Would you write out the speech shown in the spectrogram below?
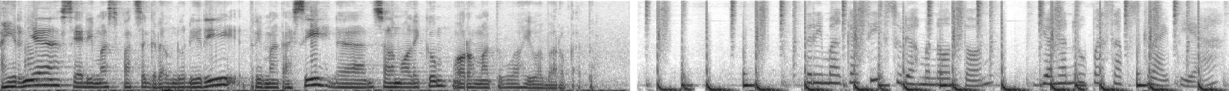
Akhirnya saya Dimas Fat segera undur diri. Terima kasih dan Assalamualaikum warahmatullahi wabarakatuh. Terima kasih sudah menonton. Jangan lupa subscribe ya.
